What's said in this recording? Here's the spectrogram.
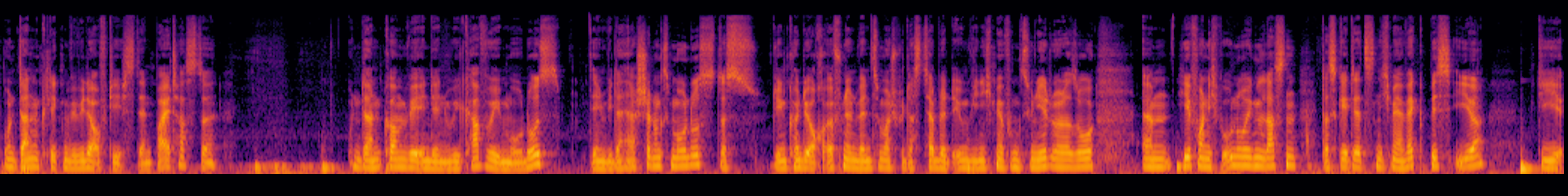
und dann klicken wir wieder auf die Standby-Taste. Und dann kommen wir in den Recovery-Modus den Wiederherstellungsmodus. Das, den könnt ihr auch öffnen, wenn zum Beispiel das Tablet irgendwie nicht mehr funktioniert oder so. Ähm, hiervon nicht beunruhigen lassen. Das geht jetzt nicht mehr weg, bis ihr die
